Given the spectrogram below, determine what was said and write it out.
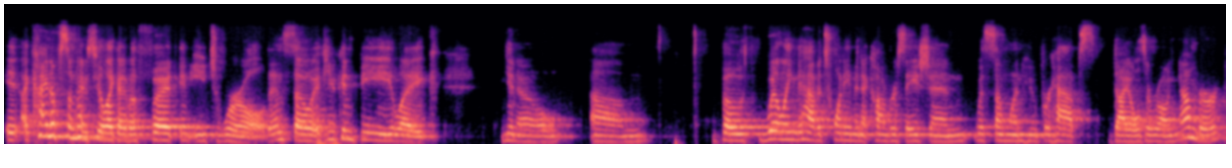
it, I kind of sometimes feel like I have a foot in each world. And so if you can be like, you know, um, both willing to have a 20 minute conversation with someone who perhaps dials a wrong number,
